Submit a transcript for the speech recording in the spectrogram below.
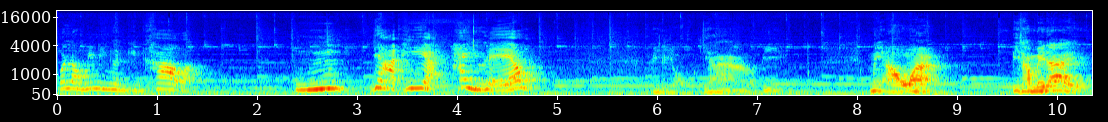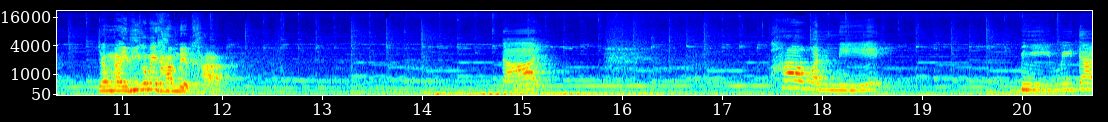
ว่าเราไม่มีเงินกินข้าวอะ่ะ อืมย่าพี่อะ่ะให้อยู่แล้ว ไม่หลอกย่าหรอกบี ไม่เอาอะ พี่ทำไม่ได้ ยังไงพี่ก็ไม่ทำเด็ดขาด ได้ ถ้าวันนี้ บีไม่ได้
